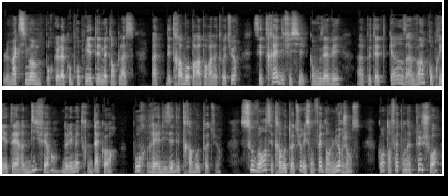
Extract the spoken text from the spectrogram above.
le maximum pour que la copropriété mette en place bah, des travaux par rapport à la toiture, c'est très difficile quand vous avez euh, peut-être 15 à 20 propriétaires différents de les mettre d'accord pour réaliser des travaux de toiture. Souvent, ces travaux de toiture, ils sont faits dans l'urgence quand en fait on n'a plus le choix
